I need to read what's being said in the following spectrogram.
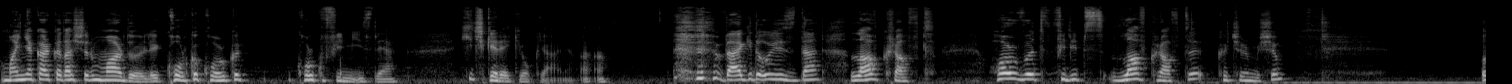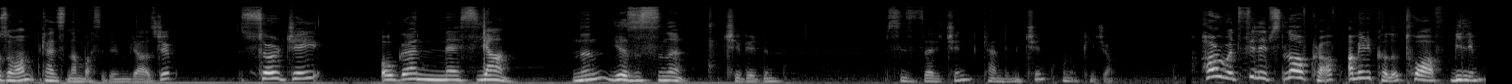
manyak arkadaşlarım vardı öyle. Korku korku korku filmi izleyen. Hiç gerek yok yani. Belki de o yüzden Lovecraft, Howard Phillips Lovecraft'ı kaçırmışım. O zaman kendisinden bahsedelim birazcık. Sir. Oganesyan'ın yazısını çevirdim. Sizler için, kendim için onu okuyacağım. Howard Phillips Lovecraft Amerikalı tuhaf, bilim,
